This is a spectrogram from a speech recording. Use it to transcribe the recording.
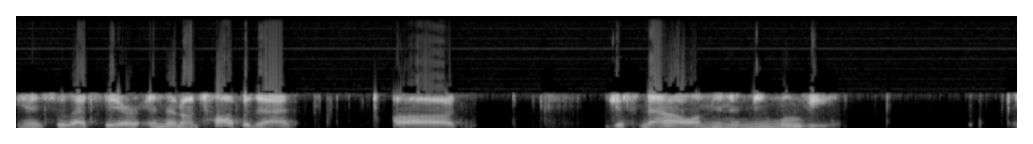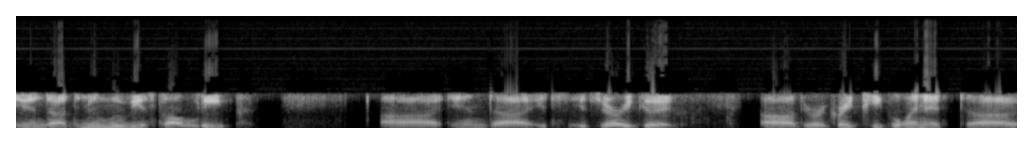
and so that's there. And then on top of that, uh, just now I'm in a new movie, and uh, the new movie is called Leap, uh, and uh, it's it's very good. Uh, there are great people in it uh,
